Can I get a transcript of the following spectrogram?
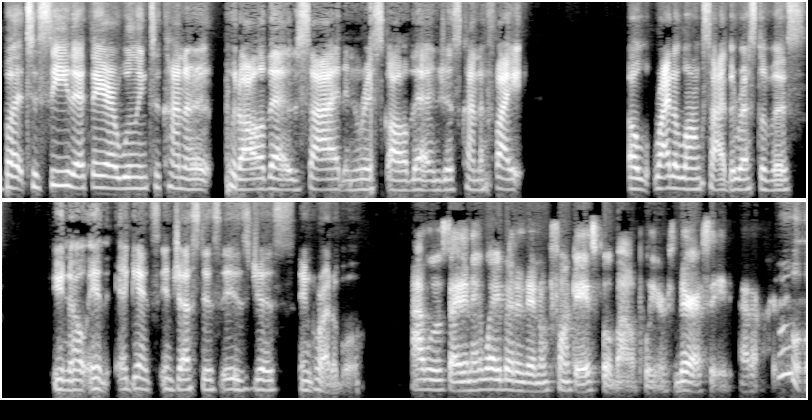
but to see that they are willing to kind of put all of that aside and risk all of that and just kind of fight right alongside the rest of us you know, in against injustice is just incredible. I will say, and they way better than them funk ass football players. There, I said it. I don't care. Ooh,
